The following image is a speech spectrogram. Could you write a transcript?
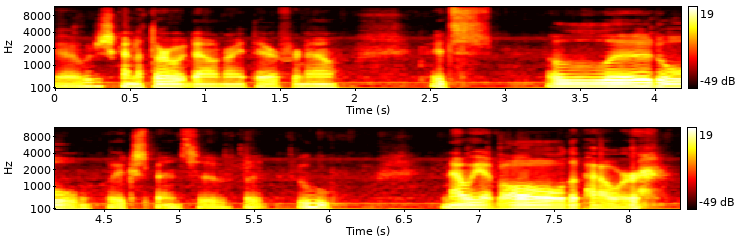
Yeah, we'll just kind of throw it down right there for now. It's a little expensive, but ooh, now we have all the power.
